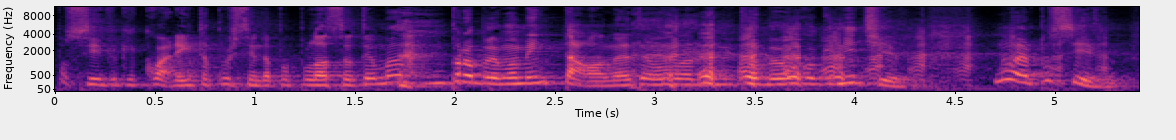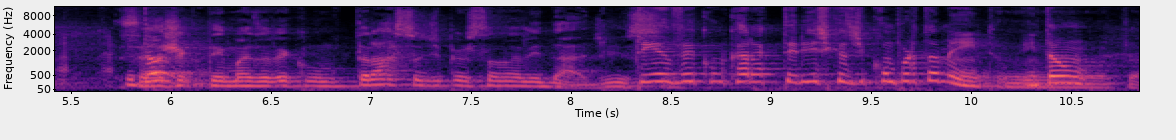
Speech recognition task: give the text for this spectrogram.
possível que 40% da população tenha uma- um problema mental, né? Tem um, um problema cognitivo. Não é possível. Você Então, acha que tem mais a ver com traço de personalidade, isso? tem a ver com características de comportamento. Então, tá.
